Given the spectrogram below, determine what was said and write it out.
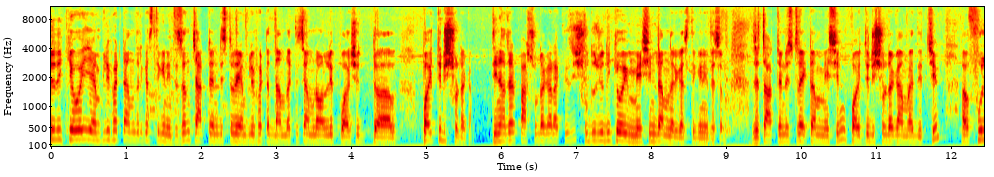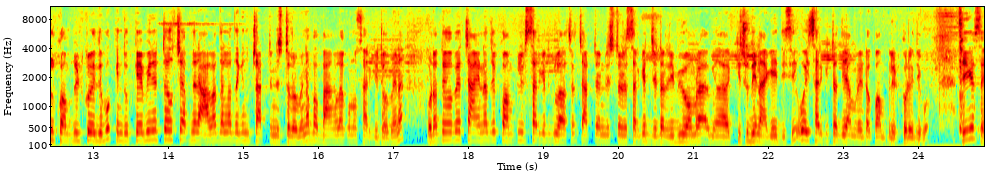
যদি কেউ এই অ্যাম্পলিফায়ারটা আমাদের কাছ থেকে নিতে চান, চারটে ট্যান্ডিস্টার অ্যাম্পলিফায়ারটার দাম রাখতেছি আমরা অনলি পঁয়ষট্টি পঁয়ত্রিশশো টাকা। তিন হাজার পাঁচশো টাকা রাখতেছি, শুধু যদি কেউ ওই মেশিনটা আমাদের কাছ থেকে নিতে চান। যে চার ট্যান্ডিস্টার একটা মেশিন পঁয়ত্রিশশো টাকা আমরা দিচ্ছি। ফুল কমপ্লিট করে দেবো, কিন্তু ক্যাবিনেটটা হচ্ছে আপনার আলাদা আলাদা কিন্তু চার ট্যান্ডিস্টার হবে না, বা বাংলা কোনো সার্কিট হবে না। ওটাতে হবে চায়না যে কমপ্লিট সার্কিটগুলো আছে চার ট্যান্ডিস্টারের সার্কিট যেটা রিভিউ আমরা কিছুদিন আগেই দিছি, ওই সার্কিটটা দিয়ে আমরা এটা কমপ্লিট করে দিব। ঠিক আছে?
